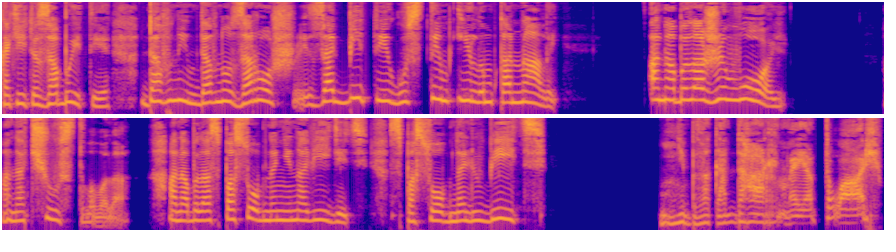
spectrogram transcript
какие-то забытые, давным-давно заросшие, забитые густым илом каналы. Она была живой. Она чувствовала, она была способна ненавидеть, способна любить. Неблагодарная тварь!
